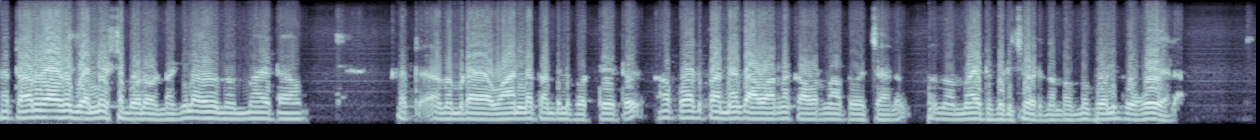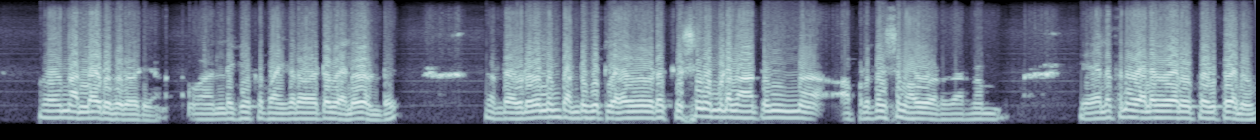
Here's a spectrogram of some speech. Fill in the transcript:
കറ്റാർവാഴയുടെ ജെല്ല് ഇഷ്ടംപോലെ ഉണ്ടെങ്കിൽ അത് നന്നായിട്ട് നമ്മുടെ വാനിലെ തണ്ടിൽ പൊട്ടിയിട്ട് അപ്പോൾ തന്നെ കവറിനെ കവറിനകത്ത് വെച്ചാലും നന്നായിട്ട് പിടിച്ചു വരുന്നുണ്ട്. ഒന്നും പോലും പോകുകയില്ല നല്ലൊരു പരിപാടിയാണ്. വാനിലയ്ക്കൊക്കെ ഭയങ്കരമായിട്ട് വിലയുണ്ട്. അതുകൊണ്ട് എവിടെയെങ്കിലും കണ്ടു കിട്ടി ഇവിടെ കൃഷി നമ്മുടെ നാട്ടിൽ നിന്ന് അപ്രത്യക്ഷമാവുകയാണ്. കാരണം ഏലത്തിന് വില കയറിയപ്പോഴത്തേനും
